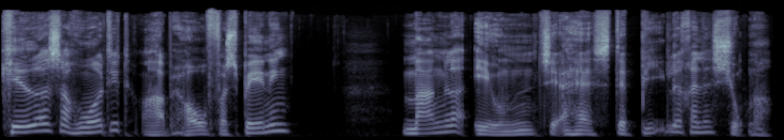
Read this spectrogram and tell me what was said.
Keder sig hurtigt og har behov for spænding mangler evnen til at have stabile relationer.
